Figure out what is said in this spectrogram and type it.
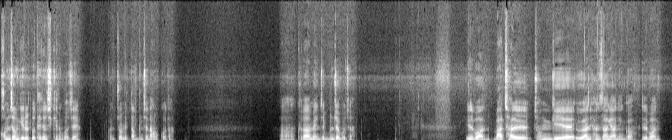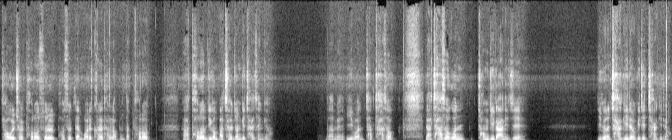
검정기를 또 대전시키는 거지. 그건 좀 이따 문제 나올 거다. 아, 그 다음에 이제 문제 보자. 1번 마찰 전기에 의한 현상이 아닌 거. 1번 겨울철 털옷을 벗을 때 머리카락이 달라붙는다. 털옷. 아, 털옷 이건 마찰 전기 잘 생겨. 그다음에 2번 자, 자석? 야, 자석은 전기가 아니지. 이거는 자기력이지, 자기력.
